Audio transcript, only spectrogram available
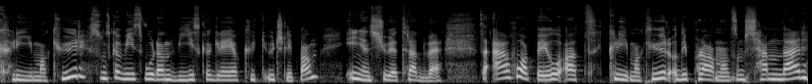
klimakur, som skal vise hvordan vi skal greie å kutte utslippene innen 2030. Så Jeg håper jo at Klimakur og de planene som kommer der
